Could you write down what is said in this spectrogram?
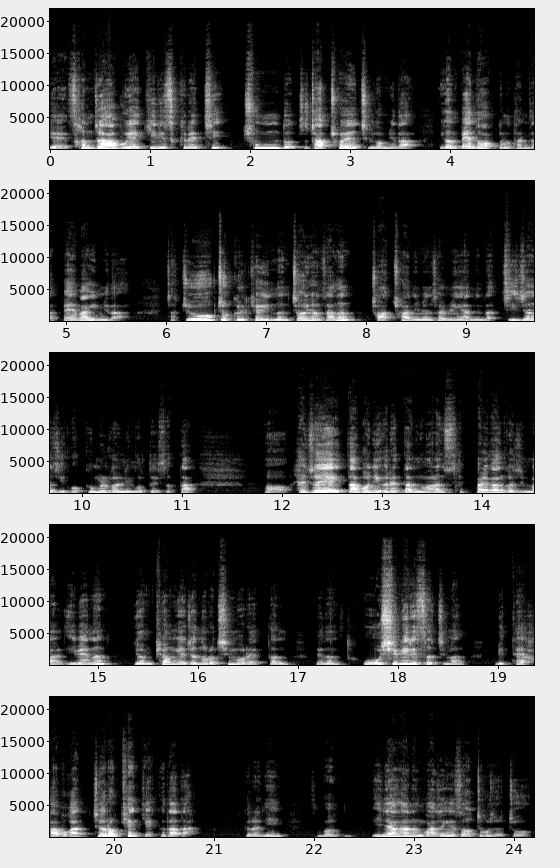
예, 선저하부의 길이 스크래치, 충돌, 좌초의 증거입니다. 이건 빼도 박도 못합니다. 빼박입니다. 자, 쭉쭉 긁혀 있는 저 현상은 좌초 아니면 설명이 안 된다. 찢어지고 그물 걸린 것도 있었다. 어, 해저에 있다 보니 그랬다는 말은 새빨간 거짓말. 입에는 연평 해전으로 침몰했던 배는 50일 있었지만 밑에 하부가 저렇게 깨끗하다. 그러니 뭐 인양하는 과정에서 어쩌고 저쩌고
